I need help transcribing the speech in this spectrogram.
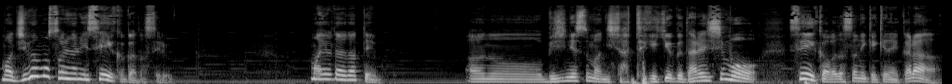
まあ、自分もそれなりに成果が出せる。まあ言うたらだってあのビジネスマンにしたって 結局誰しも成果は出さなきゃいけないから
